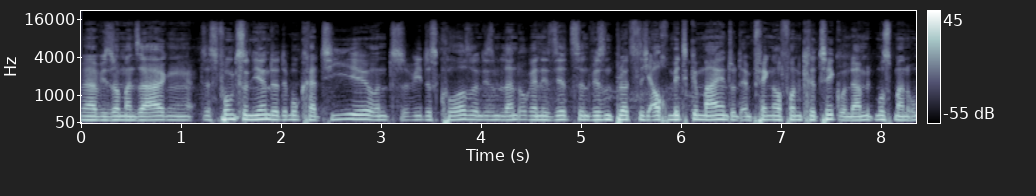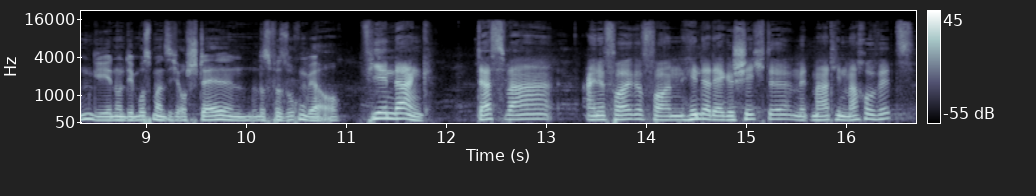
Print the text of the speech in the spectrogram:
ja, wie soll man sagen, das Funktionieren der Demokratie und wie Diskurse in diesem Land organisiert sind, wir sind plötzlich auch mitgemeint und Empfänger von Kritik und damit muss man umgehen und dem muss man sich auch stellen und das versuchen wir auch. Vielen Dank. Das war eine Folge von Hinter der Geschichte mit Martin Machowitz.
